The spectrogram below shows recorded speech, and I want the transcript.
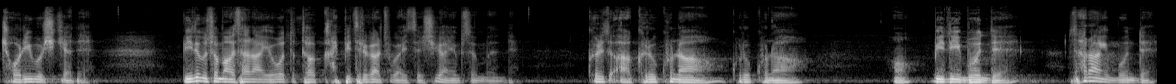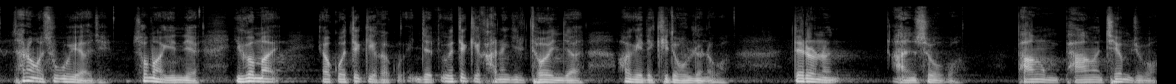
조립을 시켜야 돼. 믿음, 소망, 사랑 이것도 더 깊이 들어갈 수가 있어요. 시간이 없으면. 그래서 아 그렇구나, 그렇구나. 어 믿음이 뭔데? 사랑이 뭔데? 사랑을 수고해야지. 소망이 있네. 이것만 갖고 어떻게 갖고 이제 어떻게 가는 길 더 이제 하게 돼 기도 훈련하고 때로는 안수하고 방은 방은 체험 주고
